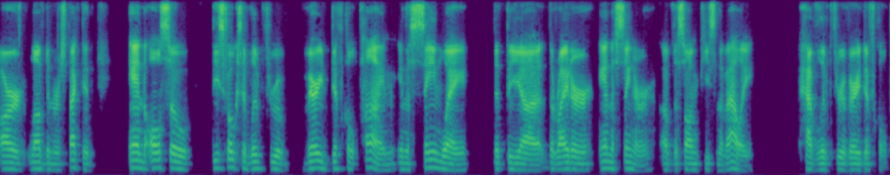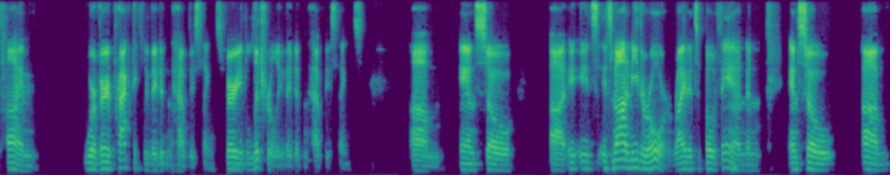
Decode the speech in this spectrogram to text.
are loved and respected. And also these folks have lived through a very difficult time in the same way that the uh, the writer and the singer of the song Peace in the Valley have lived through a very difficult time where very practically they didn't have these things. Very literally they didn't have these things. Um, and so uh, it, it's it's not an either or right? It's both and and and so um,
